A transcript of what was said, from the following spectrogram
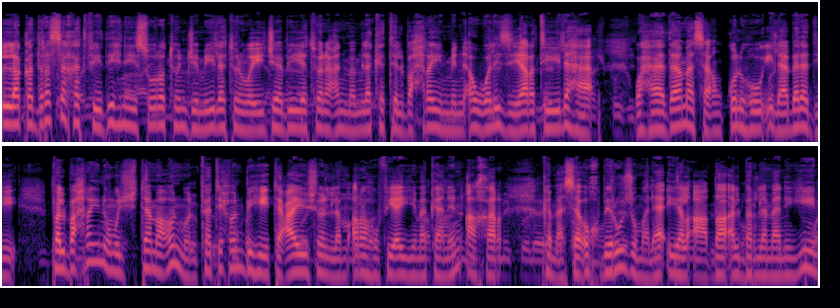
لقد رسخت في ذهني صورة جميلة وإيجابية عن مملكة البحرين من أول زيارتي لها وهذا ما سأنقله إلى بلدي. فالبحرين مجتمع منفتح به تعايش لم أره في أي مكان آخر. كما سأخبر زملائي الأعضاء البرلمانيين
